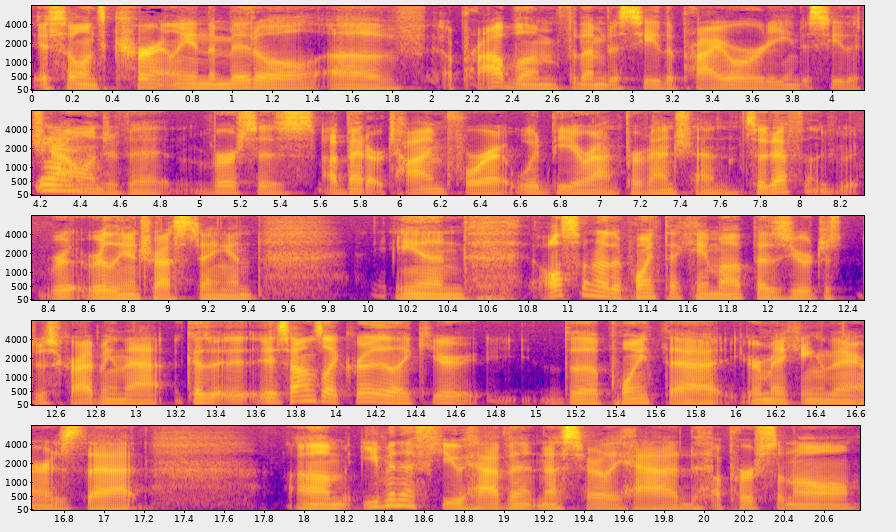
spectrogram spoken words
if someone's currently in the middle of a problem, for them to see the priority and to see the challenge yeah. of it versus a better time for it would be around prevention. So definitely re- really interesting. And and also another point that came up as you were just describing that, because it, it sounds like really like you're the point that you're making there is that um, even if you haven't necessarily had a personal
